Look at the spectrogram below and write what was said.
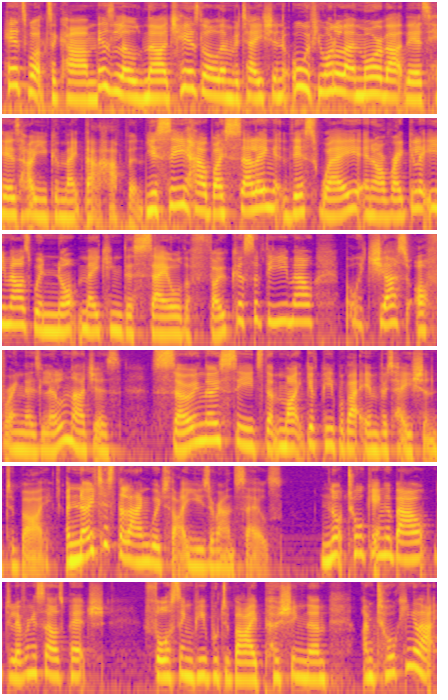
here's what to come, here's a little nudge, here's a little invitation. Oh, if you want to learn more about this, here's how you can make that happen. You see how by selling this way in our regular emails, we're not making the sale the focus of the email, but we're just offering those little nudges sowing those seeds that might give people that invitation to buy. And notice the language that I use around sales. not talking about delivering a sales pitch, forcing people to buy, pushing them. I'm talking about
